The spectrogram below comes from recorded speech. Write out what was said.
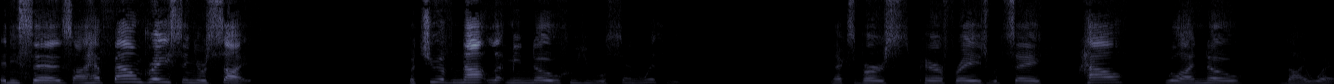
and he says, I have found grace in your sight, but you have not let me know who you will send with me. Next verse, paraphrase, would say, How will I know thy way?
